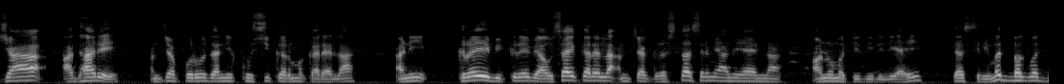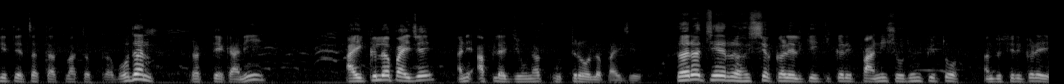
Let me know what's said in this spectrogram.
ज्या आधारे आमच्या पूर्वजांनी कृषी कर्म करायला आणि क्रय विक्रय व्यवसाय करायला आमच्या ग्रस्ताश्रमी अनुयायांना अनुमती दिलेली आहे. त्या श्रीमद भगवद्गीतेचं तत्वाचं प्रबोधन प्रत्येकाने ऐकलं पाहिजे आणि आपल्या जीवनात उतरवलं पाहिजे. तरच हे रहस्य कळेल की एकीकडे पाणी शोधून पितो आणि दुसरीकडे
